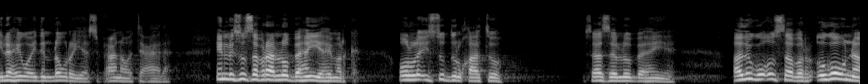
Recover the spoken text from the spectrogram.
ilaahay waa idin dhowraya subxaana wa tacaala. In laisu sabraa loo baahan yahay marka oo la isu dulqaato saasaa loo baahan yahay adigu u sabr ogowna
